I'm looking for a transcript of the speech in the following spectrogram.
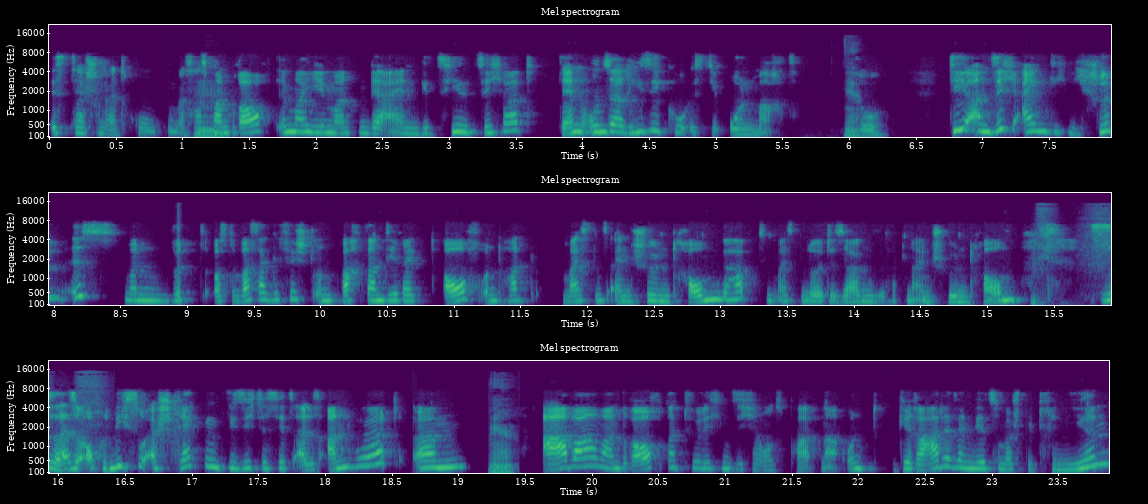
ist der schon ertrunken. Das heißt, mhm. man braucht immer jemanden, der einen gezielt sichert, denn unser Risiko ist die Ohnmacht. Ja. So die an sich eigentlich nicht schlimm ist. Man wird aus dem Wasser gefischt und wacht dann direkt auf und hat meistens einen schönen Traum gehabt. Die meisten Leute sagen, sie hatten einen schönen Traum. Es ist also auch nicht so erschreckend, wie sich das jetzt alles anhört. Ähm, ja. Aber man braucht natürlich einen Sicherungspartner. Und gerade wenn wir zum Beispiel trainieren,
